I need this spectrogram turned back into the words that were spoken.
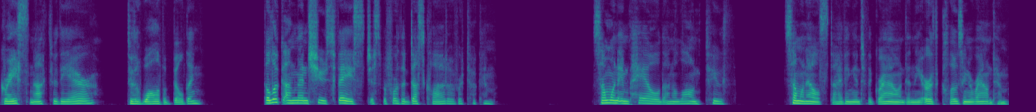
Grace knocked through the air, through the wall of a building. The look on Menchu's face just before the dust cloud overtook him. Someone impaled on a long tooth. Someone else diving into the ground and the earth closing around him.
